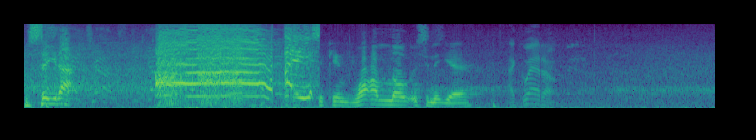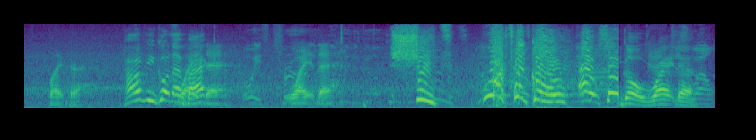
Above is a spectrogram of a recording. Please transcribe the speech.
You see that? Ah! What I'm noticing it, yeah. Aguero. Right there. How have you got that Right back? there. Oh. Right there. Shoot! What a goal! Outside. Goal right there. well.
